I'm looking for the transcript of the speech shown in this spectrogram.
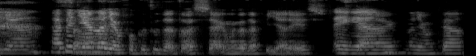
Igen. Hát szóval... egy ilyen nagyobb fokú tudatosság, meg odafigyelés. Igen. nagyon kell.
